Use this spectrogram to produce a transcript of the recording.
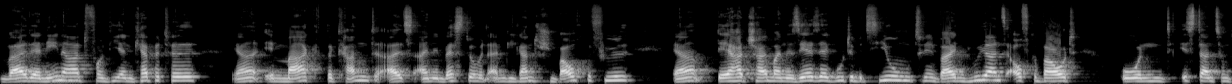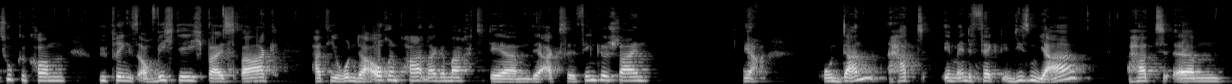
weil der Nenad von DN Capital ja, im Markt bekannt als ein Investor mit einem gigantischen Bauchgefühl, ja, der hat scheinbar eine sehr, sehr gute Beziehung zu den beiden Julians aufgebaut und ist dann zum Zug gekommen Übrigens auch wichtig, bei Spark hat die Runde auch einen Partner gemacht, der, der Axel Finkelstein. Ja, und dann hat im Endeffekt in diesem Jahr hat ähm,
